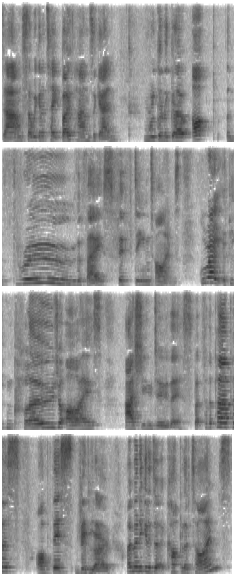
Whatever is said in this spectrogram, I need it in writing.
down. So we're going to take both hands again and we're going to go up and through the face 15 times. Great if you can close your eyes as you do this. But for the purpose of this video. I'm only going to do it a couple of times.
